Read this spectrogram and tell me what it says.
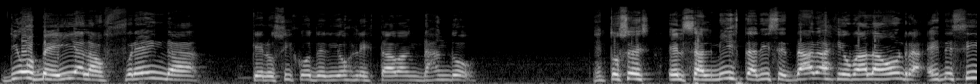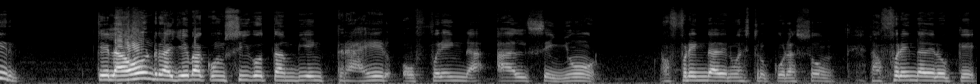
Dios veía la ofrenda que los hijos de Dios le estaban dando. Entonces el salmista dice, dad a Jehová la honra, es decir, que la honra lleva consigo también traer ofrenda al Señor la ofrenda de nuestro corazón, la ofrenda de lo que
